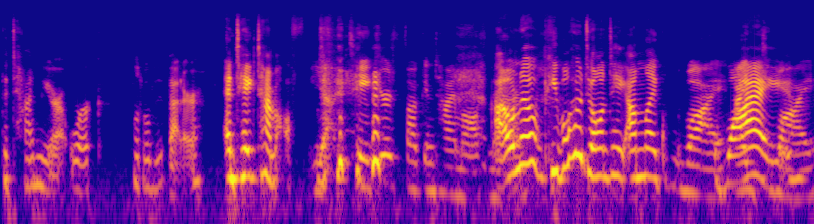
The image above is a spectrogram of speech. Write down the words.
the time you're at work a little bit better. And take time off. Yeah, take your fucking time off. Man. I don't know people who don't take. I'm like, why? Why? I, why?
